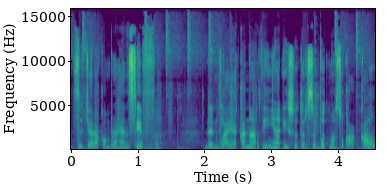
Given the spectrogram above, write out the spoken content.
secara komprehensif, dan kelayakan artinya isu tersebut masuk akal,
